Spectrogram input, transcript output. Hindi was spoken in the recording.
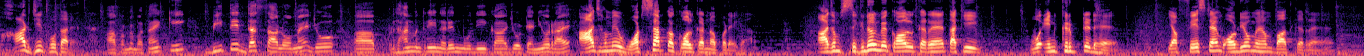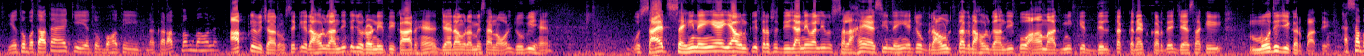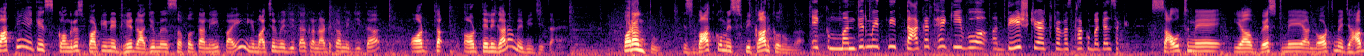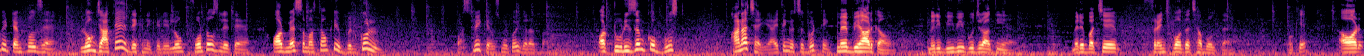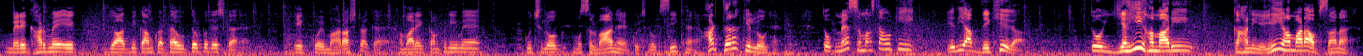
हार जीत होता रहता है। आप हमें बताएँ कि बीते दस सालों में जो प्रधानमंत्री नरेंद्र मोदी का जो टेन्योर रहा है आज हमें व्हाट्सएप का कॉल करना पड़ेगा। आज हम सिग्नल में कॉल कर रहे हैं ताकि वो इनक्रिप्टेड है या फेस टाइम ऑडियो में हम बात कर रहे हैं। ये तो बताता है कि ये तो बहुत ही नकारात्मक माहौल है। आपके विचारों से कि राहुल गांधी के जो रणनीतिकार हैं जयराम रमेश एंड ऑल जो भी हैं वो शायद सही नहीं है या उनकी तरफ़ से दी जाने वाली वो सलाहें ऐसी नहीं है जो ग्राउंड तक राहुल गांधी को आम आदमी के दिल तक कनेक्ट कर दे जैसा कि मोदी जी कर पाते हैं। ऐसा बात नहीं है कि कांग्रेस पार्टी ने ढेर राज्यों में सफलता नहीं पाई हिमाचल में जीता कर्नाटका में जीता और त, और तेलंगाना में भी जीता है। परंतु इस बात को मैं स्वीकार करूँगा। एक मंदिर में इतनी ताकत है कि वो देश की अर्थव्यवस्था को बदल सके। साउथ में या वेस्ट में या नॉर्थ में जहाँ भी टेम्पल्स हैं लोग जाते हैं देखने के लिए लोग फ़ोटोज़ लेते हैं। और मैं समझता हूँ कि बिल्कुल वास्तविक है, उसमें कोई गलत बात नहीं और टूरिज़्म को बूस्ट आना चाहिए I think it's a good thing मैं बिहार का हूँ, मेरी बीवी गुजराती हैं, मेरे बच्चे फ्रेंच बहुत अच्छा बोलते हैं ओके और मेरे घर में एक जो आदमी काम करता है उत्तर प्रदेश का है, एक कोई महाराष्ट्र का है। हमारे कंपनी में कुछ लोग मुसलमान हैं, कुछ लोग सिख हैं, हर तरह के लोग हैं। तो मैं समझता हूँ कि यदि आप देखिएगा तो यही हमारी कहानी है, यही हमारा अफसाना है।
